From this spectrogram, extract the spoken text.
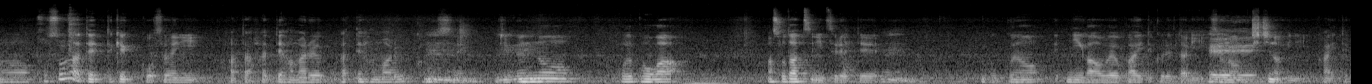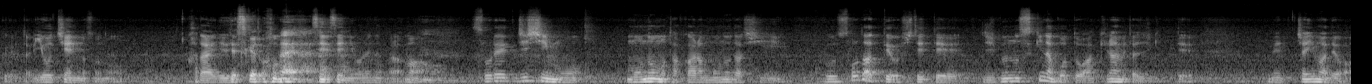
あー子育てって結構それに当た当てはまる当てはまるかもですね、うん自分の子子が、まあ、育つにつれて、うん。僕の似顔絵を描いてくれたりその父の日に描いてくれたり幼稚園のその課題でですけど先生に言われながらまあ、うん。それ自身も物も宝物だし子育てをしてて自分の好きなことを諦めた時期ってめっちゃ今では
